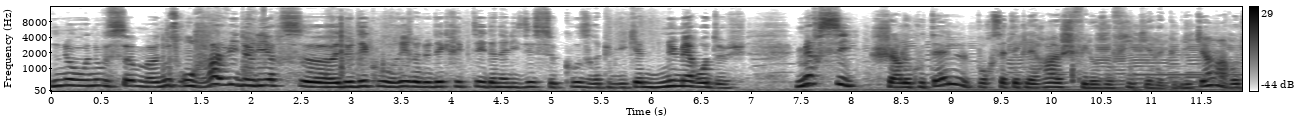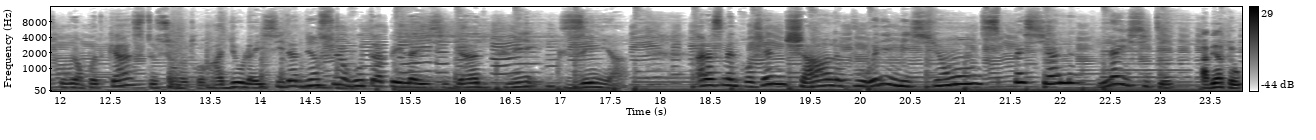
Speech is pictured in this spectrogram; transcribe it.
Nous, nous, sommes, nous serons ravis de lire ce, de découvrir et de décrypter et d'analyser ce cause républicaine numéro 2. Merci Charles Coutel pour cet éclairage philosophique et républicain à retrouver en podcast sur notre radio Laïcidad. Bien sûr, vous tapez Laïcidad puis Xenia. À la semaine prochaine, Charles, pour une émission spéciale laïcité. À bientôt.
